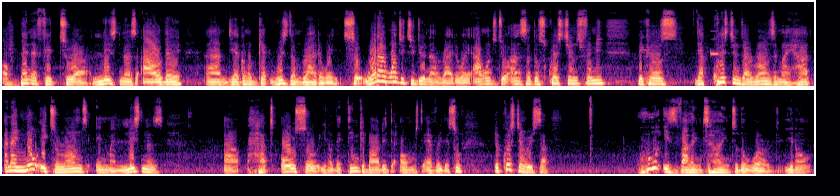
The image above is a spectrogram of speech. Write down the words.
of benefit to our listeners out there, and they're going to get wisdom right away. So, what I want you to do now, right away, I want you to answer those questions for me because there are questions that runs in my heart, and I know it runs in my listeners' uh, heart also. You know, they think about it almost every day. So, the question is, uh, who is Valentine to the world? You know,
